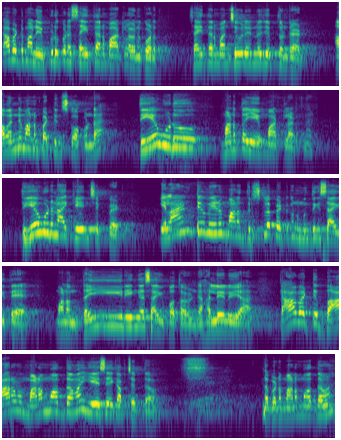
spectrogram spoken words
కాబట్టి మనం ఎప్పుడు కూడా సైతాన్ మాటలు వినకూడదు. సైతాన్ మన చెవులు ఎన్నో చెప్తుంటాడు. అవన్నీ మనం పట్టించుకోకుండా దేవుడు మనతో ఏం మాట్లాడుతున్నాడు? దేవుడు నాకేం చెప్పాడు? ఇలాంటివి మన దృష్టిలో పెట్టుకుని ముందుకు సాగితే మనం ధైర్యంగా సాగిపోతామండి. హల్లేలుయా. కాబట్టి భారం మనం వద్దామా ఏసే కప్ చెప్దామా ఇప్పుడు మనం మోద్దామా?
